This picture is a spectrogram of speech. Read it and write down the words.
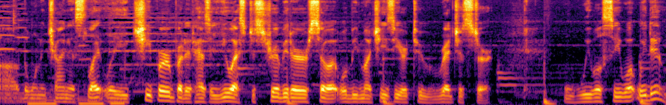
Uh, the one in China is slightly cheaper, but it has a US distributor, so it will be much easier to register. We will see what we do.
